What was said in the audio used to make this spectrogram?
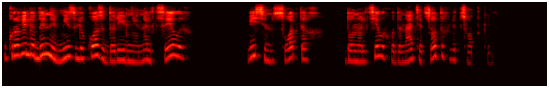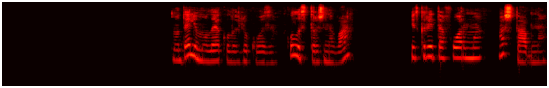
У крові людини вміст глюкози дорівнює 0,8 до 0,11%. Моделі молекули глюкози колестержнева, відкрита форма, масштабна,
